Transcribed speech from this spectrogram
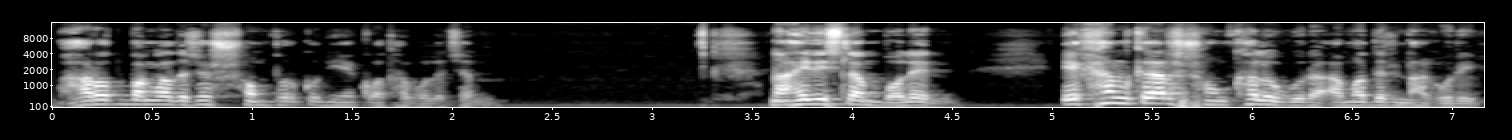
ভারত বাংলাদেশের সম্পর্ক নিয়ে কথা বলেছেন। নাহিদ ইসলাম বলেন এখানকার সংখ্যালঘুরা আমাদের নাগরিক।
